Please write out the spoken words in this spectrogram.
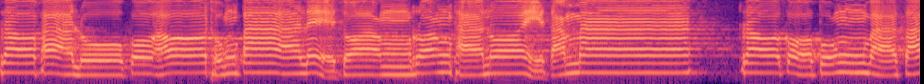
เราพาลูกก็เอาถุงป้าเล่จวงร้องผ่าน้อยตามมา เราก็ปุงว่าซา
